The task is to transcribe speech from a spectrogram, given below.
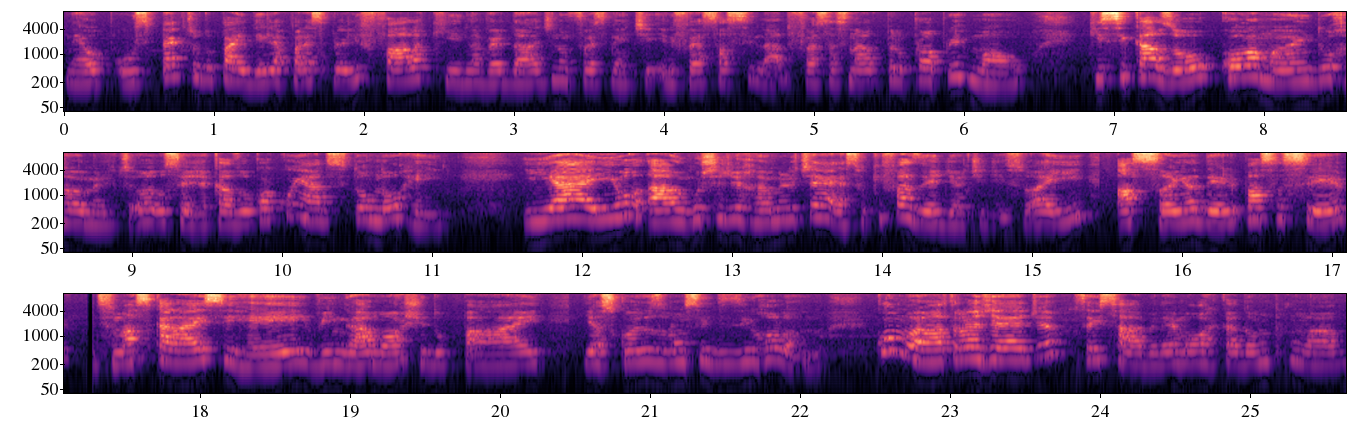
né, o, o, espectro do pai dele aparece para ele e fala que, na verdade, não foi acidente, ele foi assassinado. Foi assassinado pelo próprio irmão, que se casou com a mãe do Hamlet, ou seja, casou com a cunhada e se tornou rei. E aí a angústia de Hamlet é essa, o que fazer diante disso? Aí a sanha dele passa a ser desmascarar esse rei, vingar a morte do pai, e as coisas vão se desenrolando. Como é uma tragédia, vocês sabem, né? Morre cada um para um lado,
